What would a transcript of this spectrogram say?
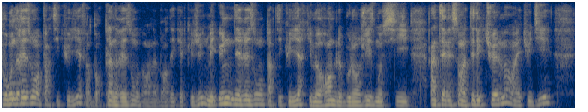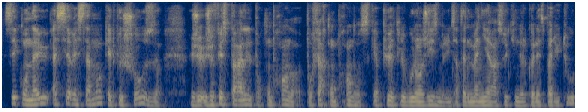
pour une raison en particulier, enfin pour plein de raisons, on va en aborder quelques-unes, mais une des raisons particulières qui me rendent le boulangisme aussi intéressant intellectuellement à étudier, c'est qu'on a eu assez récemment quelque chose, je, fais ce parallèle pour comprendre, pour faire comprendre ce qu'a pu être le boulangisme d'une certaine manière à ceux qui ne le connaissent pas du tout,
